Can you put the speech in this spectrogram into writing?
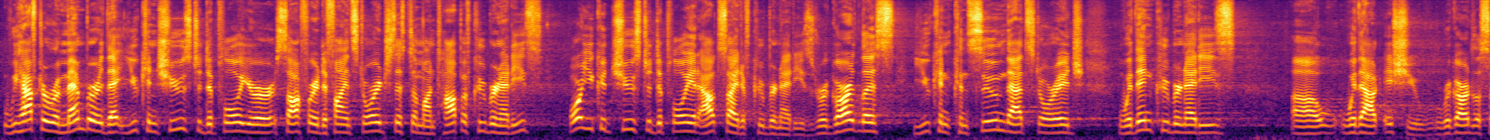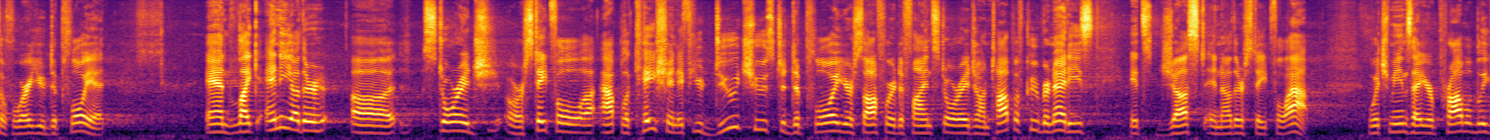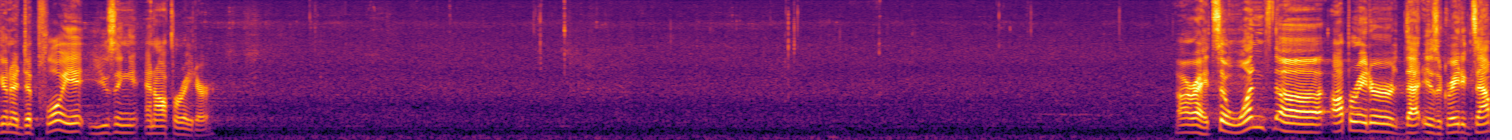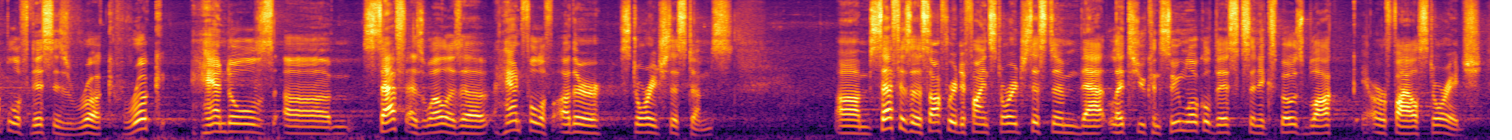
we have to remember that you can choose to deploy your software-defined storage system on top of Kubernetes, or you could choose to deploy it outside of Kubernetes. Regardless, you can consume that storage within Kubernetes uh, without issue, regardless of where you deploy it. And like any other uh, storage or stateful uh, application, if you do choose to deploy your software-defined storage on top of Kubernetes, it's just another stateful app which means that you're probably going to deploy it using an operator. All right, so one uh, operator that is a great example of this is Rook. Rook handles um, Ceph as well as a handful of other storage systems. Um, Ceph is a software-defined storage system that lets you consume local disks and expose block or file storage.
